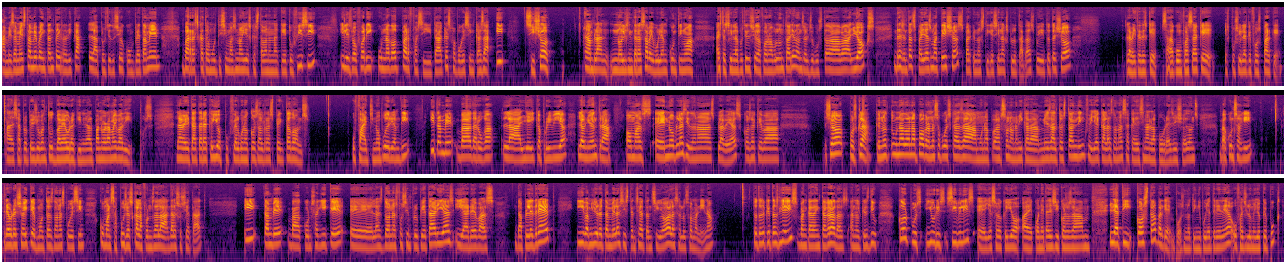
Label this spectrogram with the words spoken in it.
A més a més, també va intentar erradicar la prostitució completament, va rescatar moltíssimes noies que estaven en aquest ofici i li va oferir una dot per facilitar que es poguessin casar. I si això en plan, no li interessava i volien continuar exercint la prostitució de forma voluntària, doncs els buscava llocs resentats per elles mateixes perquè no estiguessin explotades. Vull dir, tot això, la veritat és que s'ha de confessar que és possible que fos perquè a la seva pròpia joventut va veure quin era el panorama i va dir pues, la veritat, ara que jo puc fer alguna cosa al respecte, doncs ho faig, no podríem dir. I també va derogar la llei que prohibia la unió entre homes eh, nobles i dones plebees, cosa que va això, doncs clar, que no, una dona pobra no se pogués casar amb una persona una mica de més alto standing feia que les dones se quedessin en la pobresa i això doncs, va aconseguir treure això i que moltes dones poguessin començar a pujar escalafons de la, de la societat. I també va aconseguir que eh, les dones fossin propietàries i hereves de ple dret i va millorar també l'assistència d'atenció a la salut femenina. Totes aquestes lleis van quedar integrades en el que es diu Corpus Iuris Civilis. Eh, ja sabeu que jo, eh, quan he de llegir coses en llatí, costa, perquè pues, no tinc ni punyetera idea, ho faig el millor que puc.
